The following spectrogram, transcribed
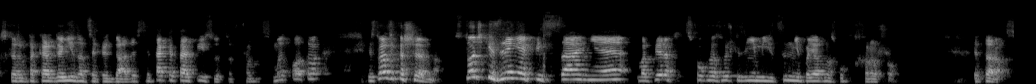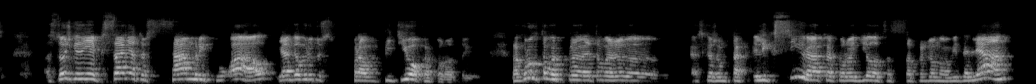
скажем так, организм всякой гадости. Так это описывается. В чем смысл этого? И сразу кошерно. С точки зрения описания, во-первых, сколько с точки зрения медицины непонятно, насколько это хорошо. Это раз. С точки зрения описания, то есть сам ритуал, я говорю то есть, про питье, которое дают. Вокруг того, этого, э, скажем так, эликсира, который делается с определенного вида лян,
